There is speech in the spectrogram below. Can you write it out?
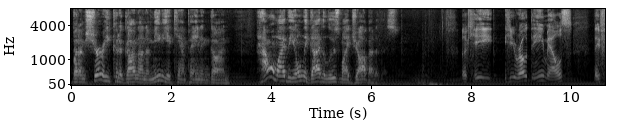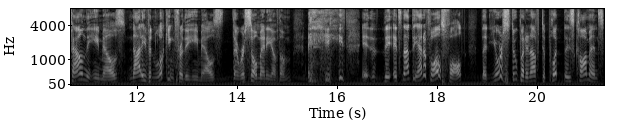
But I'm sure he could have gone on a media campaign and gone, How am I the only guy to lose my job out of this? Look, he he wrote the emails. They found the emails, not even looking for the emails. There were so many of them. it, it's not the NFL's fault that you're stupid enough to put these comments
